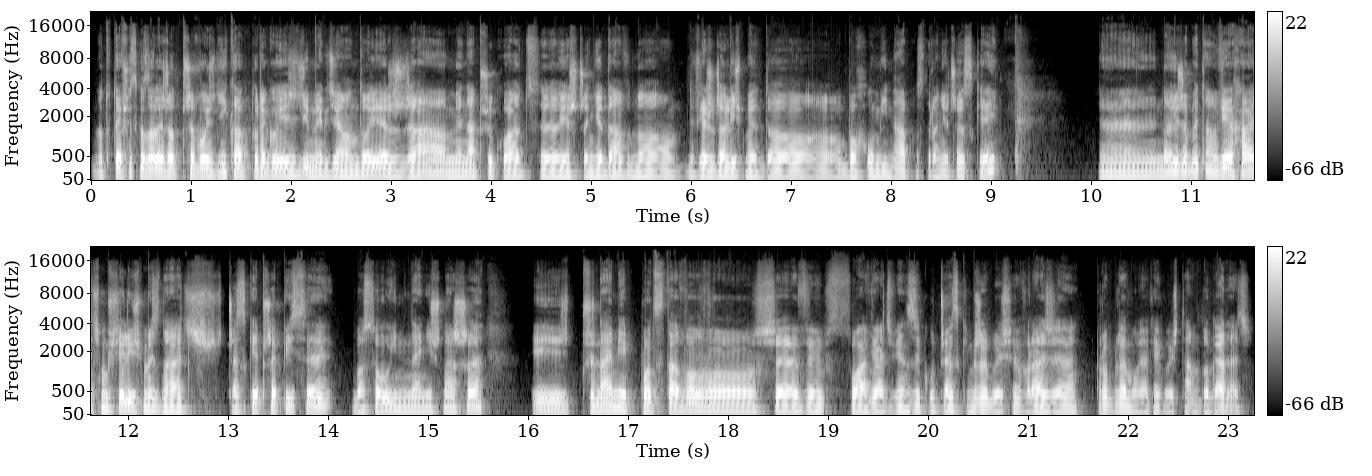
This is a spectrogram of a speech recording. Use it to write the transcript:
No tutaj wszystko zależy od przewoźnika, którego jeździmy, gdzie on dojeżdża. My na przykład e, jeszcze niedawno wjeżdżaliśmy do Bochumina po stronie czeskiej. E, no i żeby tam wjechać, musieliśmy znać czeskie przepisy, bo są inne niż nasze i przynajmniej podstawowo się wysławiać w języku czeskim, żeby się w razie problemu jakiegoś tam dogadać.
